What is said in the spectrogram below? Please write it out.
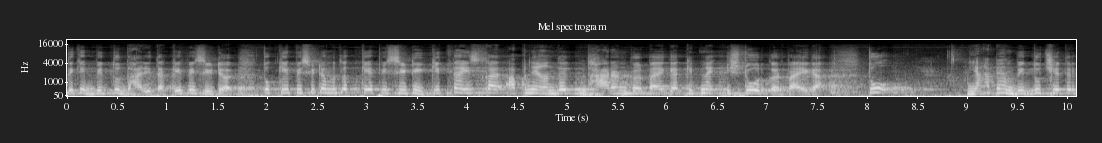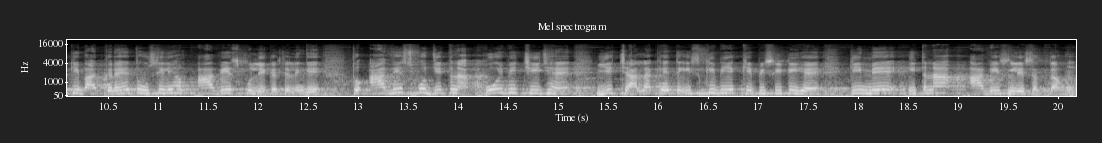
देखिए विद्युत धारिता कैपेसिटर तो कैपेसिटर मतलब कैपेसिटी कितना इसका अपने अंदर धारण कर पाएगा, कितना स्टोर कर पाएगा। तो यहाँ पे हम विद्युत क्षेत्र की बात कर रहे हैं तो उसीलिए हम आवेश को लेकर चलेंगे। तो आवेश को जितना कोई भी चीज़ है, ये चालक है तो इसकी भी एक कैपेसिटी है कि मैं इतना आवेश ले सकता हूँ।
